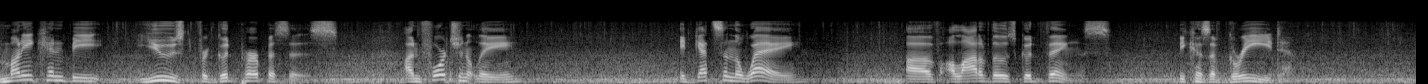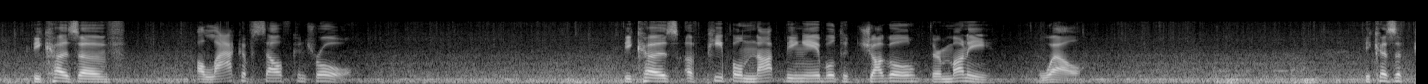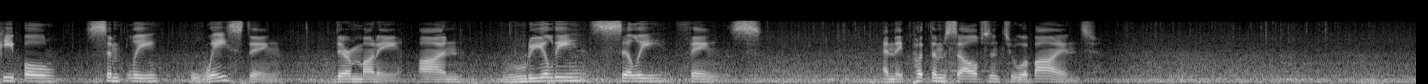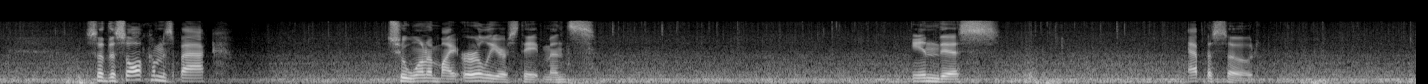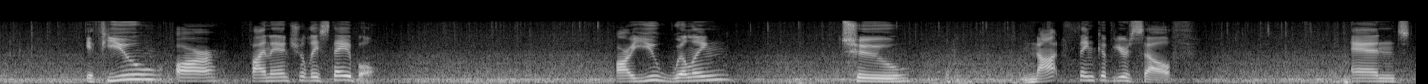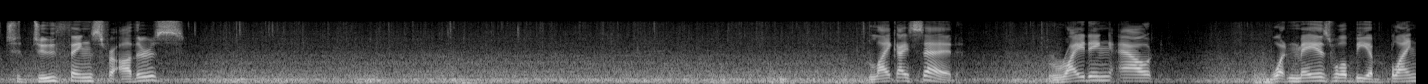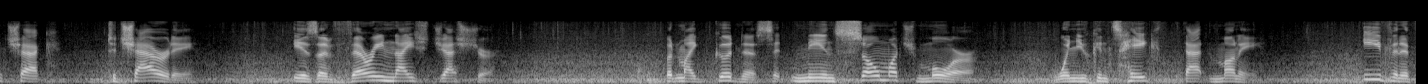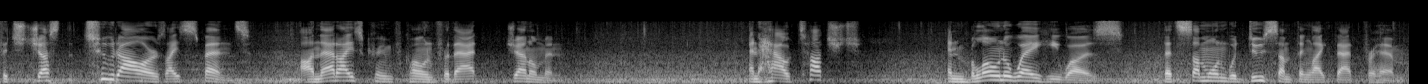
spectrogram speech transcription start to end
Money can be used for good purposes. Unfortunately, it gets in the way of a lot of those good things because of greed, because of a lack of self control because of people not being able to juggle their money well, because of people simply wasting their money on really silly things and they put themselves into a bind. So, this all comes back to one of my earlier statements in this episode. If you are financially stable, are you willing to not think of yourself and to do things for others? Like I said, writing out what may as well be a blank check to charity is a very nice gesture. But my goodness, it means so much more when you can take that money, even if it's just the $2 I spent on that ice cream cone for that gentleman, and how touched and blown away he was that someone would do something like that for him.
